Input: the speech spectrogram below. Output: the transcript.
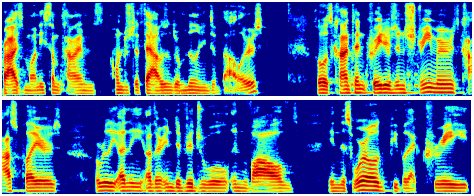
prize money, sometimes hundreds of thousands or millions of dollars. So, as content creators and streamers, cosplayers, or really any other individual involved in this world, people that create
